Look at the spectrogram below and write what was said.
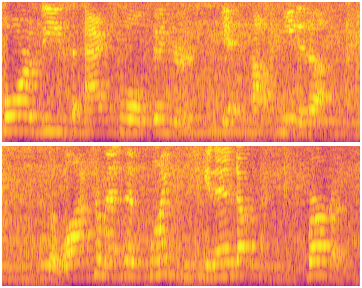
for these actual fingers to get hot heated up. So watch them at this point because you can end up burning them.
